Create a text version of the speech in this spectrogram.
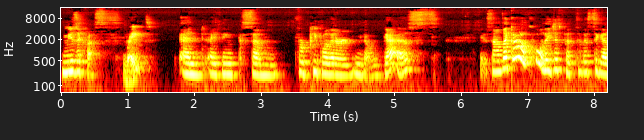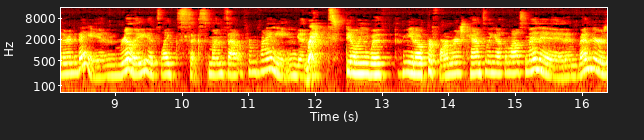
music fests, Right? and I think some for people that are you know guests, it sounds like oh cool, they just put this together in a day, and really it's like six months out from planning and Right. dealing with you know performers canceling at the last minute and vendors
